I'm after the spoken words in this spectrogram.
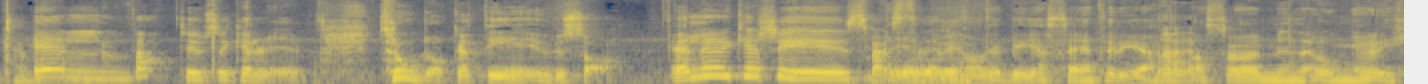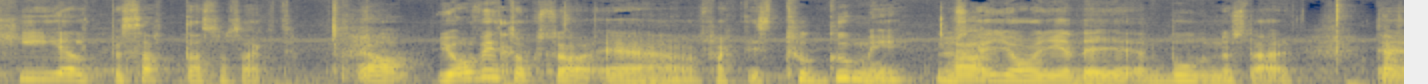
kalorier. 11 000 kalorier. Tror dock att det är USA. Eller kanske i Sverige där Säg inte det, säg inte det. Nej. Alltså, mina ungar är helt besatta som sagt. Ja. Jag vet också eh, faktiskt tuggummi. Nu ska Ja. jag ge dig en bonus där. Eh,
